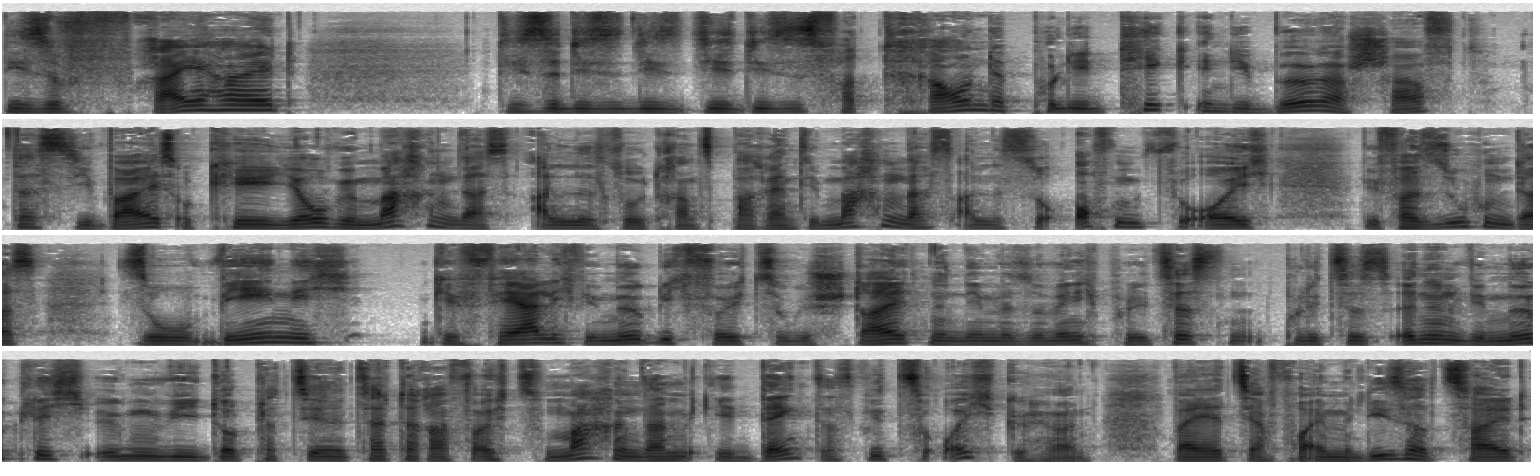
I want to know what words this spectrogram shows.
Diese Freiheit, diese, diese, diese, dieses Vertrauen der Politik in die Bürgerschaft, dass sie weiß, okay, yo, wir machen das alles so transparent, wir machen das alles so offen für euch, wir versuchen das so wenig gefährlich wie möglich für euch zu gestalten, indem wir so wenig Polizisten, PolizistInnen wie möglich irgendwie dort platzieren etc. für euch zu machen, damit ihr denkt, dass wir zu euch gehören. Weil jetzt ja vor allem in dieser Zeit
